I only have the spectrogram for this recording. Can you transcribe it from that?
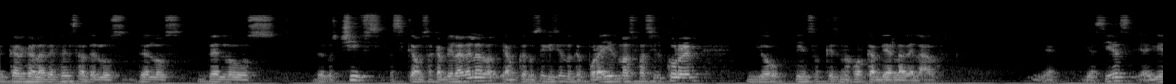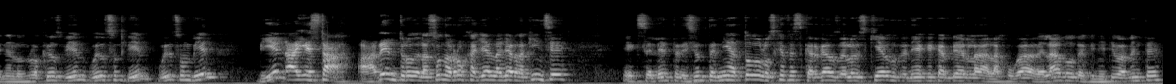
Se carga la defensa de los, de los, de los, de los Chiefs. Así que vamos a cambiarla de lado. Y aunque nos sigue diciendo que por ahí es más fácil correr, yo pienso que es mejor cambiarla de lado. Y, así es. Y ahí vienen los bloqueos. Bien, Wilson, bien, Wilson, bien. Bien, ahí está. Adentro de la zona roja ya en la yarda 15. Excelente edición. Tenía todos los jefes cargados del lado izquierdo. Tenía que cambiar la, la jugada de lado, definitivamente.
